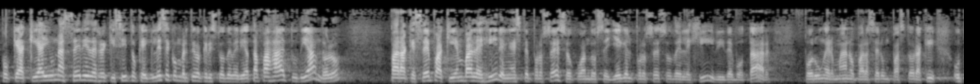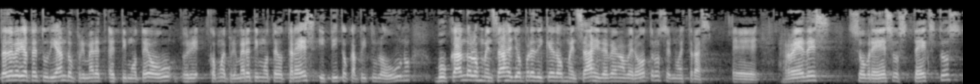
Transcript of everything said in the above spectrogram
Porque aquí hay una serie de requisitos que Iglesia Convertida a Cristo debería tapar estudiándolo para que sepa quién va a elegir en este proceso cuando se llegue el proceso de elegir y de votar por un hermano para ser un pastor aquí. Usted debería estar estudiando primer Timoteo, como el primer Timoteo 3 y Tito capítulo 1, buscando los mensajes. Yo prediqué dos mensajes y deben haber otros en nuestras eh, redes sobre esos textos.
